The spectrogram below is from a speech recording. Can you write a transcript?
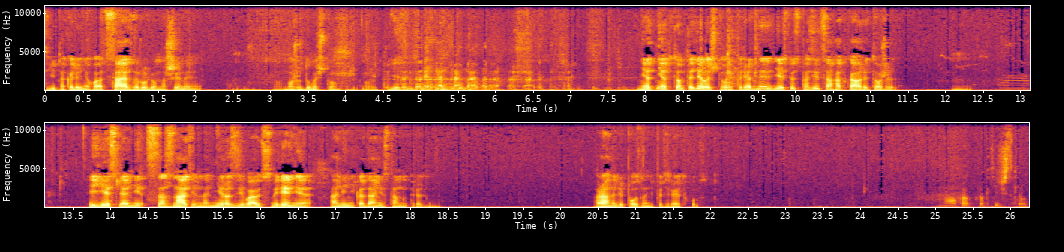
сидит на коленях у отца за рулем машины, может думать, что он может, может ездить. Нет, нет, в том-то дело, что преданные действуют с позиции Ахаткары тоже. И если они сознательно не развивают смирение, они никогда не станут преданными. Рано или поздно они потеряют вкус. Ну а как практически вот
